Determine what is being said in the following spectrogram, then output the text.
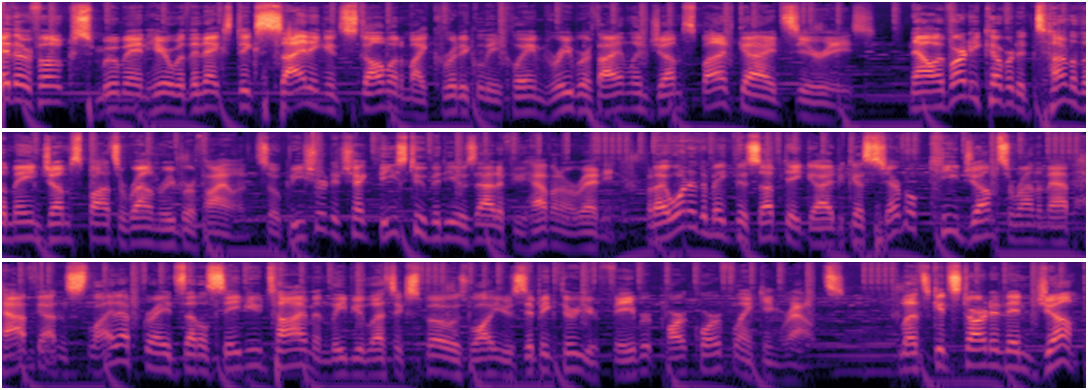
Hey there folks, Mooman here with the next exciting installment of my critically acclaimed Rebirth Island Jump Spot Guide series. Now, I've already covered a ton of the main jump spots around Rebirth Island, so be sure to check these two videos out if you haven't already. But I wanted to make this update guide because several key jumps around the map have gotten slight upgrades that'll save you time and leave you less exposed while you're zipping through your favorite parkour flanking routes. Let's get started and jump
